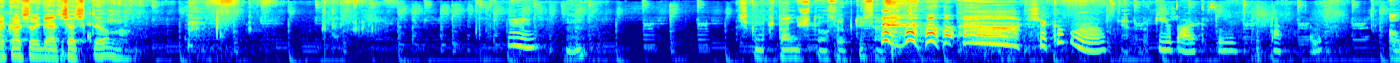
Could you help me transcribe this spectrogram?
Arkadaşlara gerçeği açıklayalım mı? Hı. Aşkım küpen düştü nasıl öptüysen. Şaka mı? Yani bakayım. Dur arkası bu. Tak bakalım. Al,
